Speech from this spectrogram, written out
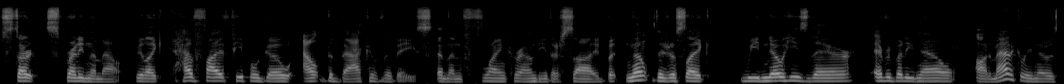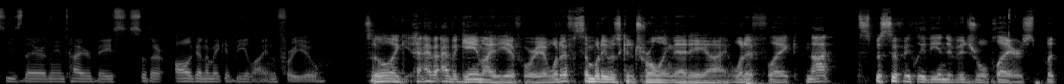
start spreading them out. Be like, have five people go out the back of the base and then flank around either side. But no, they're just like, we know he's there. Everybody now automatically knows he's there in the entire base, so they're all gonna make a beeline for you. So like I have, I have a game idea for you. What if somebody was controlling that AI? What if like not specifically the individual players, but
